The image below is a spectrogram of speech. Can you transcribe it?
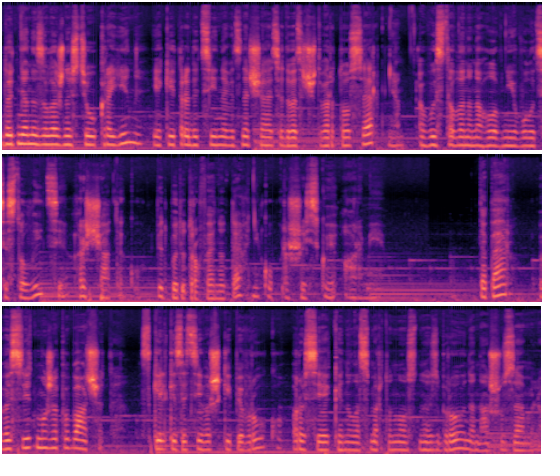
до Дня Незалежності України, який традиційно відзначається 24 серпня, виставлено на головній вулиці столиці Хрещатику підбиту трофейну техніку рашистської армії. Тепер весь світ може побачити, скільки за ці важкі півроку Росія кинула смертоносною зброю на нашу землю.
